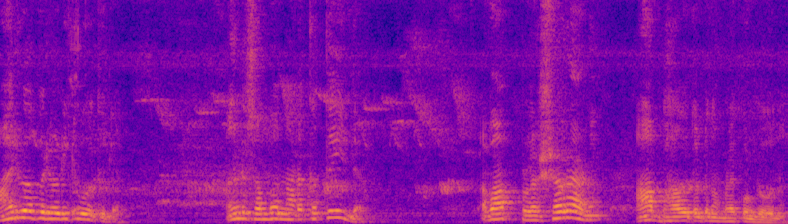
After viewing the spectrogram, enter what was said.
ആരും ആ പരിപാടിക്ക് പോകത്തില്ല. അങ്ങനെ സംഭവം നടക്കത്തേ ഇല്ല അപ്പോൾ ആ പ്ലഷറാണ് ആ ഭാഗത്തോട്ട് നമ്മളെ കൊണ്ടുപോകുന്നത്.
